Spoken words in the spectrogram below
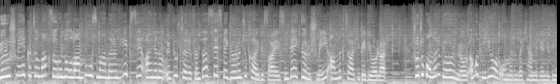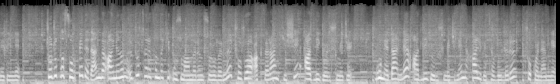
Görüşmeye katılmak zorunda olan bu uzmanların hepsi aynanın öbür tarafında ses ve görüntü kaydı sayesinde görüşmeyi anlık takip ediyorlar. Çocuk onları görmüyor ama biliyor onların da kendilerini dinlediğini. Çocukla sohbet eden ve aynanın öbür tarafındaki uzmanların sorularını çocuğa aktaran kişi adli görüşmeci. Bu nedenle adli görüşmecinin hal ve tavırları çok önemli.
